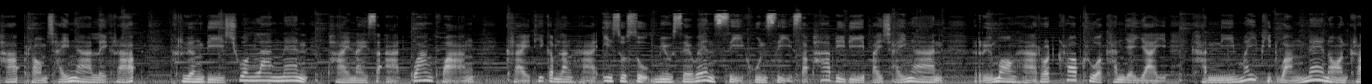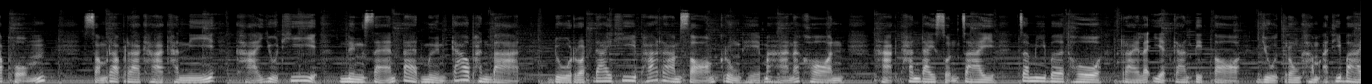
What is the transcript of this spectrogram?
ภาพพร้อมใช้งานเลยครับ เครื่องดีช่วงล่างแน่น ภายในสะอาดกว้างขวาง ใครที่กำลังหา Isuzu Mu 7 4 4 สภาพดีๆ ไปใช้งาน หรือมองหารถครอบครัวคันใหญ่ ๆ คันนี้ไม่ผิดหวังแน่นอนครับผมสำหรับราคาคันนี้ขายอยู่ที่ 189,000 บาท ดูรถได้ที่พระราม 2 กรุงเทพมหานคร หากท่านใดสนใจ จะมีเบอร์โทร รายละเอียดการติดต่ออยู่ตรงคำอธิบาย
